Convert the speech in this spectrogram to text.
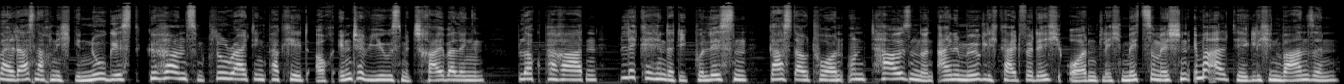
Weil das noch nicht genug ist, gehören zum ClueWriting-Paket auch Interviews mit Schreiberlingen, Blogparaden, Blicke hinter die Kulissen, Gastautoren und tausend und eine Möglichkeit für dich, ordentlich mitzumischen im alltäglichen Wahnsinn.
